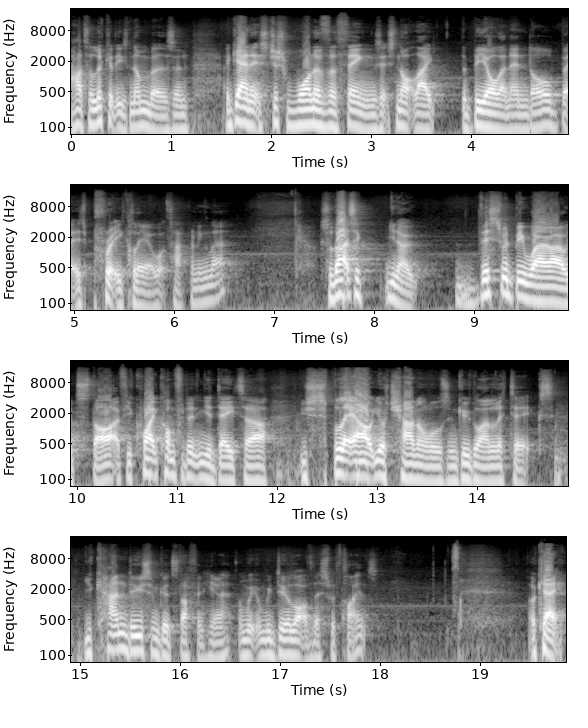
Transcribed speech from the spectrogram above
how to look at these numbers. And again it's just one of the things. It's not like the be all and end all but it's pretty clear what's happening there. So that's a you know this would be where I would start. If you're quite confident in your data you split out your channels in Google Analytics you can do some good stuff in here. And we, and we do a lot of this with clients. Okay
